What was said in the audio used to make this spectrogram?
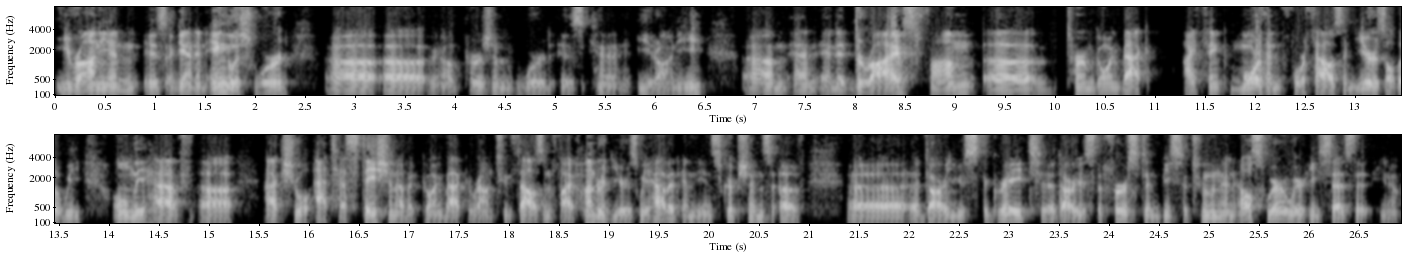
Iranian is again an English word uh, uh, you know, Persian word is Irani, um, and and it derives from a term going back, I think, more than four thousand years. Although we only have uh, actual attestation of it going back around 2,500 years. We have it in the inscriptions of uh, Darius the Great, uh, Darius the First in Bisutun and elsewhere, where he says that you know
